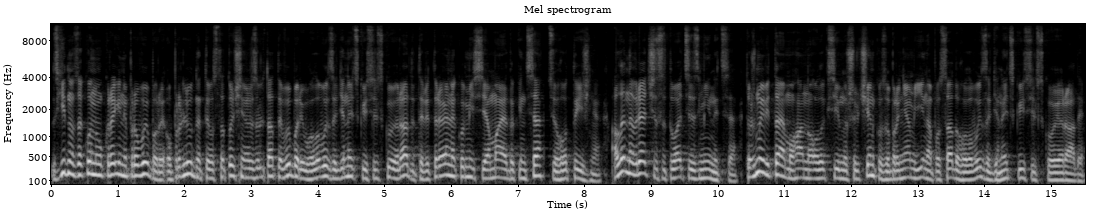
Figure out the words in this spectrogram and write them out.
Згідно закону України про вибори, оприлюднити остаточні результати виборів голови Задінецької сільської ради територіальна комісія має до кінця цього тижня. Але навряд чи ситуація зміниться. Тож ми вітаємо Ганну Олексіївну Шевченко з обранням її на посаду голови Задінецької сільської ради.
